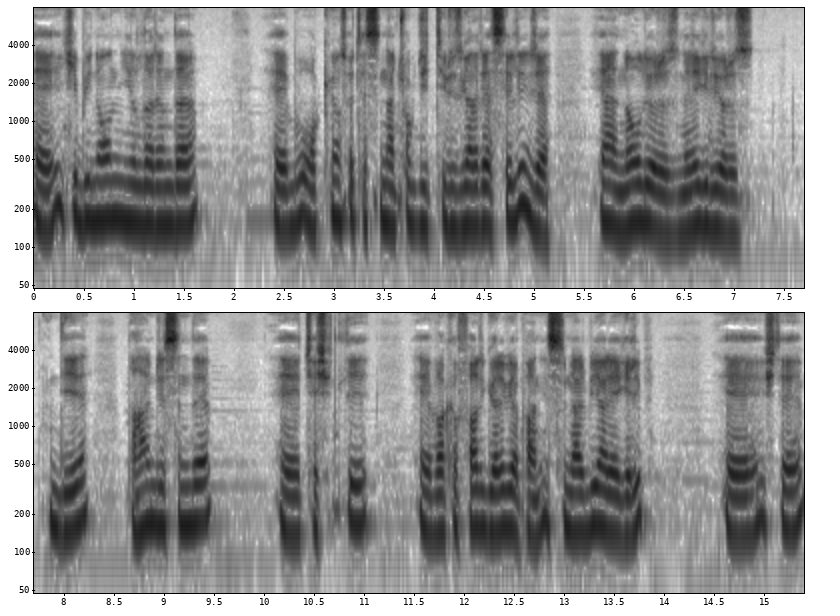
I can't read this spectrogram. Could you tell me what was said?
E, 2010 yıllarında e, bu okyanus ötesinden çok ciddi rüzgarlar estirilince yani ne oluyoruz, nereye gidiyoruz diye daha öncesinde e, çeşitli e, vakıflar görev yapan isimler bir araya gelip e, işte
